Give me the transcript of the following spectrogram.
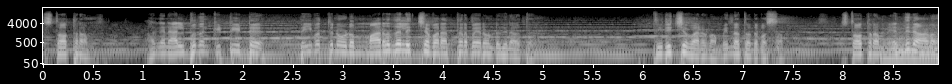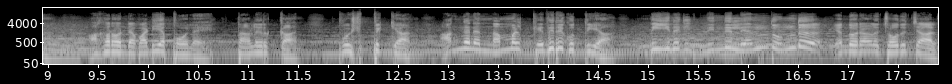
സ്തോത്രം. അങ്ങനെ അത്ഭുതം കിട്ടിയിട്ട് ദൈവത്തിനോട് മറുതലിച്ചവർ എത്ര പേരുണ്ട് ഇതിനകത്ത്? തിരിച്ചു വരണം ഇന്നത്തെ ദിവസം. സ്തോത്രം. എന്തിനാണ് അഹറോന്റെ വടിയെ പോലെ തളിർക്കാൻ പുഷ്പിക്കാൻ അങ്ങനെ നമ്മൾക്കെതിരെ കുത്തിയ നീ നിന്നിൽ എന്തുണ്ട് എന്നൊരാൾ ചോദിച്ചാൽ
